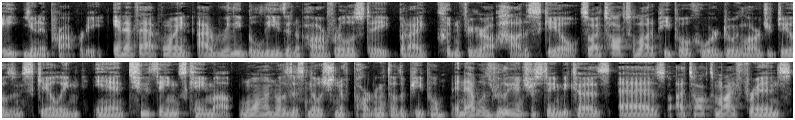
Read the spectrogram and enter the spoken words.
eight unit property. And at that point, I really believed in the power of real estate, but I couldn't figure out how to scale. So I talked to a lot of people who were doing larger deals and scaling, and two things came up. One was this notion of partnering with other people. And that was really interesting because as I talked to my friends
